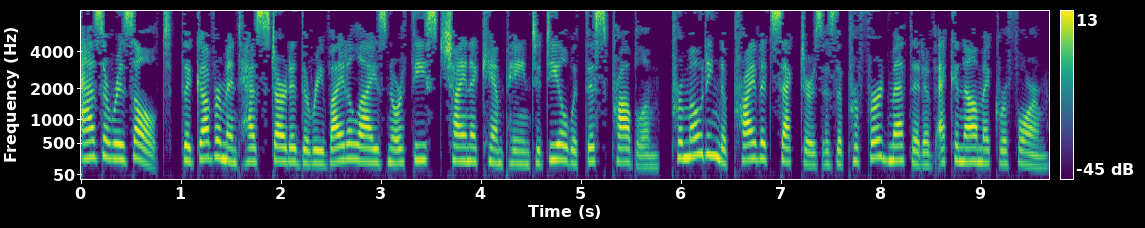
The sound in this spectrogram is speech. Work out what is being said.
As a result, the government has started the Revitalize Northeast China campaign to deal with this problem, promoting the private sectors as the preferred method of economic reform.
